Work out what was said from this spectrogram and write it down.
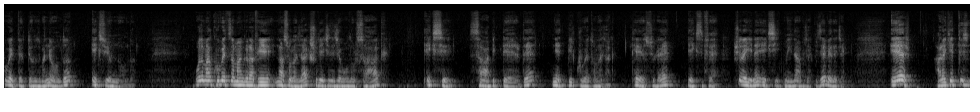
Kuvvet vektörü o zaman ne oldu? Eksi yönlü oldu. O zaman kuvvet zaman grafiği nasıl olacak? Şuraya çizecek olursak eksi sabit değerde net bir kuvvet olacak. T süre eksi F. Şuraya yine eksi itmeyi ne yapacak? Bize verecek. Eğer hareketli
